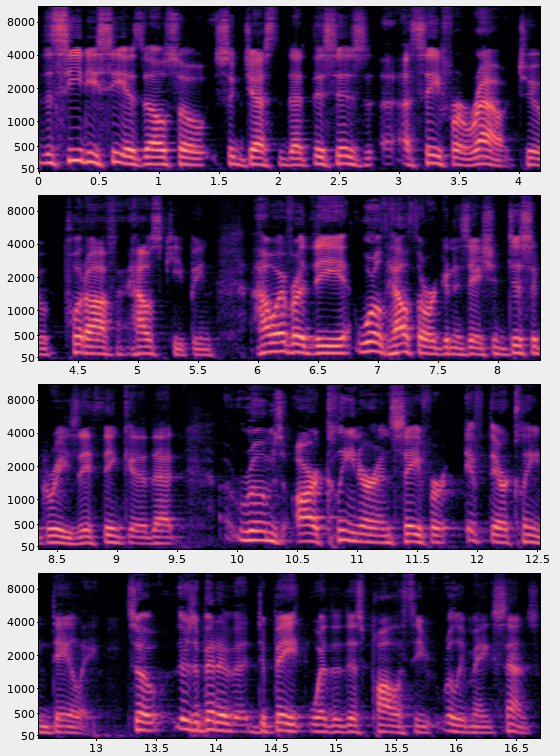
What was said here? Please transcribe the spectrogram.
The CDC has also suggested that this is a safer route to put off housekeeping. However, the World Health Organization disagrees. They think uh, that rooms are cleaner and safer if they're cleaned daily. So there's a bit of a debate whether this policy really makes sense.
